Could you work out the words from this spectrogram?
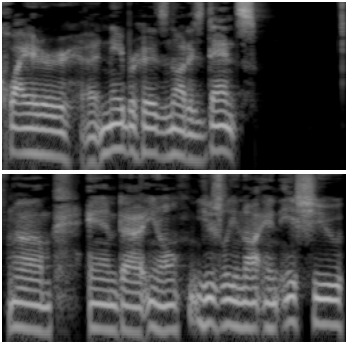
quieter uh, neighborhoods, not as dense. Um, and, uh, you know, usually not an issue,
